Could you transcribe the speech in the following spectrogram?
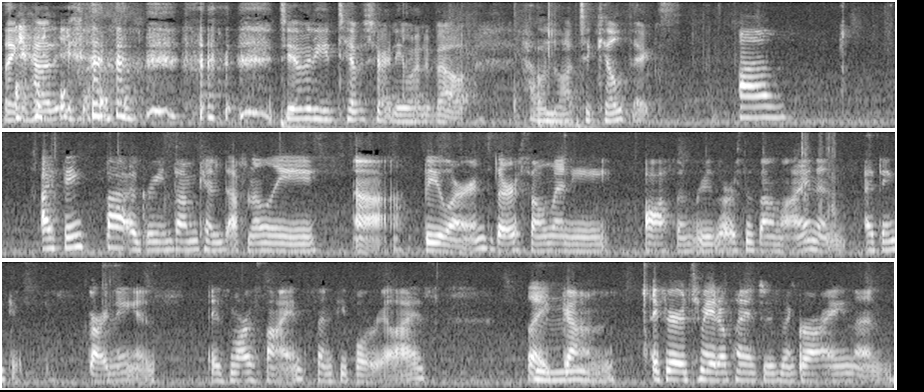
Like, how do you, do you have any tips for anyone about how not to kill things? Um, I think that a green thumb can definitely uh, be learned. There are so many awesome resources online, and I think gardening is is more science than people realize. Like, um, if your tomato plant isn't growing, then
